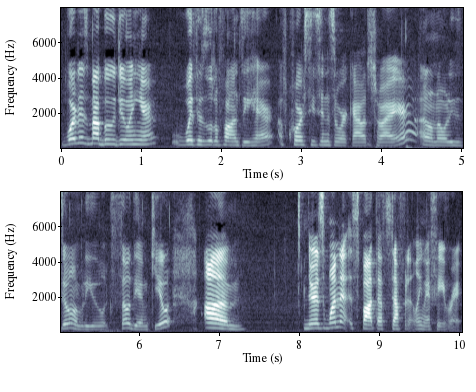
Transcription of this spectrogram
What is my boo doing here with his little Fonzie hair? Of course, he's in his workout attire. I don't know what he's doing, but he looks so damn cute. Um, there's one spot that's definitely my favorite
